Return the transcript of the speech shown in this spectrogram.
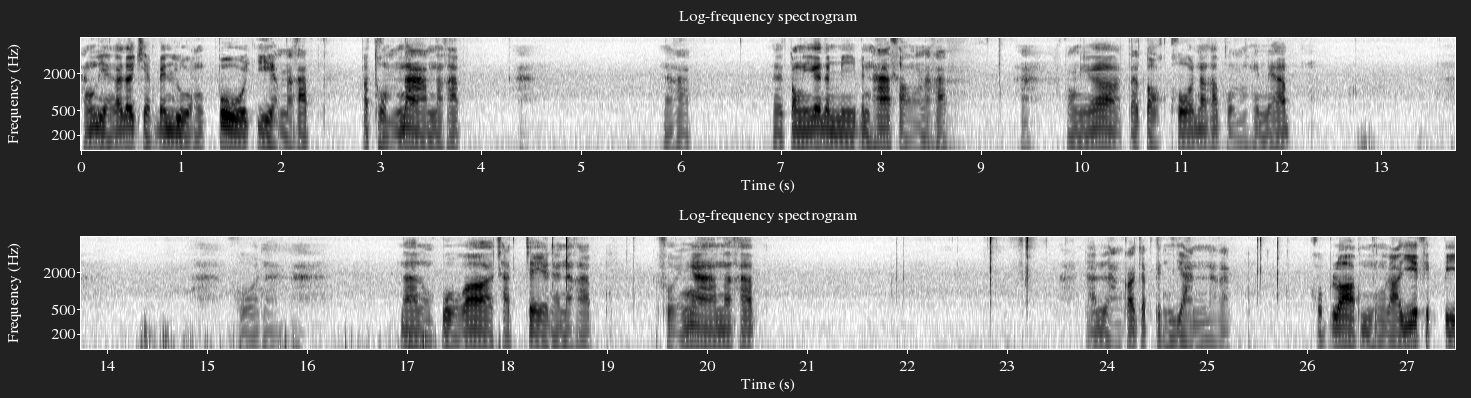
ทั้งเหรียญก็จะเขียนเป็นหลวงปู่เอี่ยมนะครับปฐมนามนะครับนะครับในตรงนี้ก็จะมีเป็นห้าสองนะครับอะตรงนี้ก็จะตอกโค้ดนะครับ ผมเห็นไหมครับ โค้ดนะหน้าหลวงปู่ก็ชัดเจนนะครับ สวยงามนะครับ ด้านหลังก็จะเป็นยันนะครับครบรอบ 120 ปี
